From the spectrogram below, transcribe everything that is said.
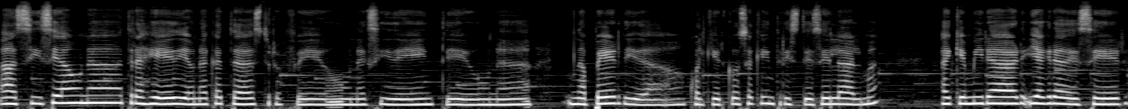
así sea una tragedia, una catástrofe, un accidente, una, una pérdida, cualquier cosa que entristece el alma, hay que mirar y agradecer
